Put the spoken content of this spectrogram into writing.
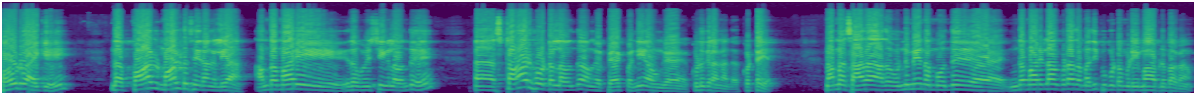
பவுடர் ஆக்கி இந்த பால் மால்ட்டு செய்கிறாங்க இல்லையா அந்த மாதிரி இதை விஷயங்களை வந்து ஸ்டார் ஹோட்டலில் வந்து அவங்க பேக் பண்ணி அவங்க கொடுக்குறாங்க அந்த கொட்டையை. நம்ம சாதா அதை ஒன்றுமே நம்ம வந்து இந்த மாதிரிலாம் கூட அதை மதிப்பு கூட்ட முடியுமா அப்படின்னு பார்க்குறோம்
